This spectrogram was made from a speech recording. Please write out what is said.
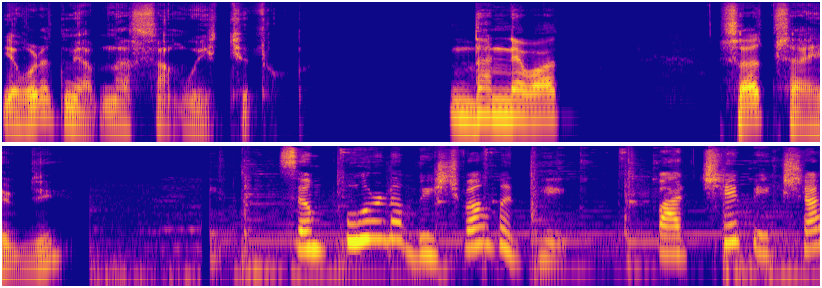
एवढंच मी आपणास सांगू इच्छितो. धन्यवाद. सत साहेबजी. संपूर्ण विश्वामध्ये पाचशे पेक्षा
